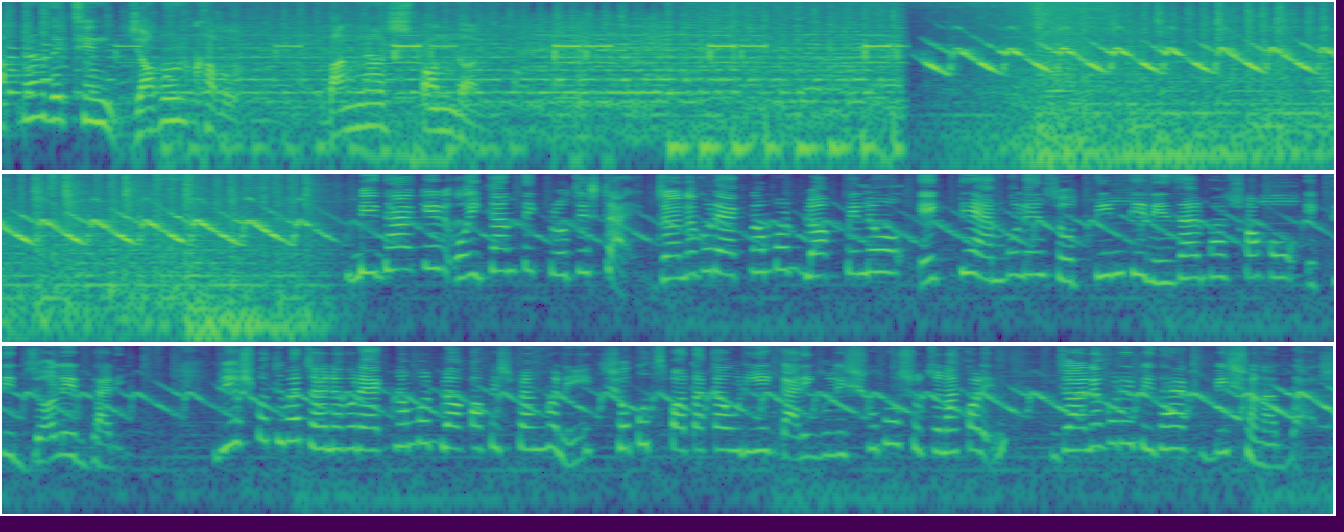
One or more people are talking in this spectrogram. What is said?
আপনারা দেখছেন জবর খবর, বাংলার স্পন্দন। বিধায়কের ঐকান্তিক প্রচেষ্টায় জয়নগরে এক নম্বর ব্লক পেল একটি অ্যাম্বুলেন্স ও তিনটি রিজার্ভার সহ একটি জলের গাড়ি। বৃহস্পতিবার জয়নগরে এক নম্বর ব্লক অফিস প্রাঙ্গণে সবুজ পতাকা উড়িয়ে গাড়িগুলির শুভ সূচনা করেন জয়নগরের বিধায়ক বিশ্বনাথ দাস।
